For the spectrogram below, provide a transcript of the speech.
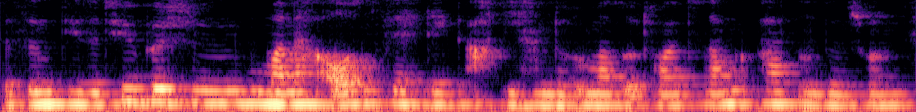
das sind diese typischen, wo man nach außen vielleicht denkt, ach, die haben doch immer so toll zusammengepasst und sind schon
